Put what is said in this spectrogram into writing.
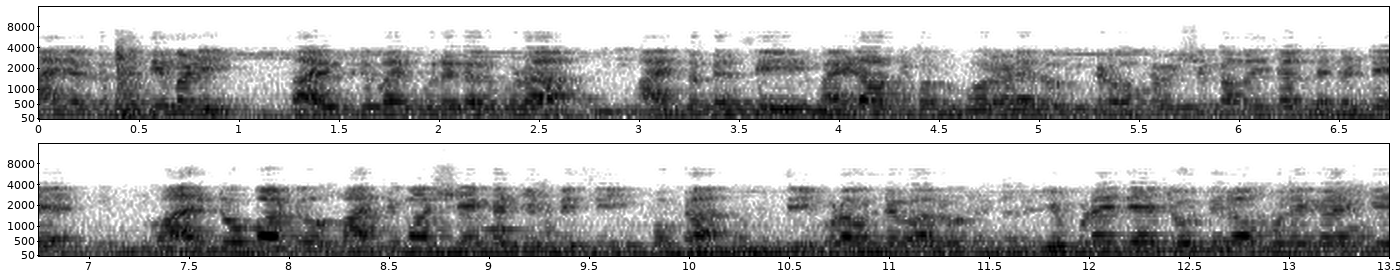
ఆయన యొక్క సతీమణి సావిత్రిబాయి పూలే గారు కూడా ఆయనతో కలిసి మహిళా హక్కుల కోసం పోరాడారు. ఇక్కడ ఒక విషయం గమనించాల్సింది ఏంటంటే వారితో పాటు ఫాతిమా షేక్ అని చెప్పేసి ఇంకొక స్త్రీ కూడా ఉండేవారు. ఎప్పుడైతే జ్యోతిరావు పూలే గారికి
